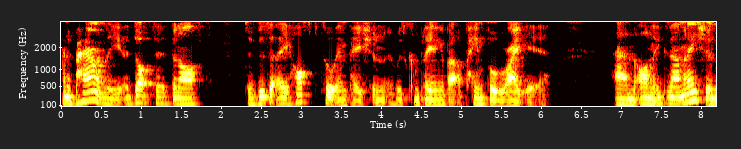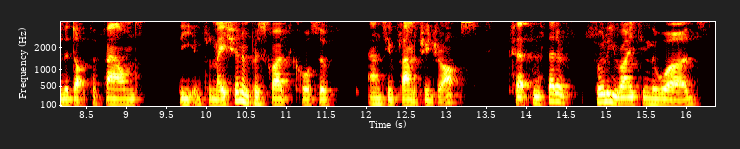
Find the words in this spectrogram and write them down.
And apparently, a doctor had been asked to visit a hospital inpatient who was complaining about a painful right ear. And on examination, the doctor found the inflammation and prescribed a course of anti inflammatory drops, except instead of fully writing the words,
